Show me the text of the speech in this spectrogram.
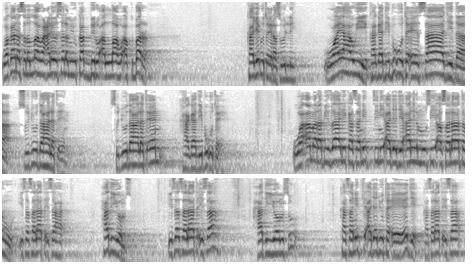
وكان صلى الله عليه وسلم يكبر الله أكبر كجدت رسولي ويهوي كقد بؤت ساجدا سجود هلتين سجود هلتين كقد بؤت وأمر بذلك سنتني أجج المسيء صلاته. إسا صلاة إسا حدي يومس إسا صلاة إسا حدي يومس كسنت أجج تأيج كصلاة إسا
